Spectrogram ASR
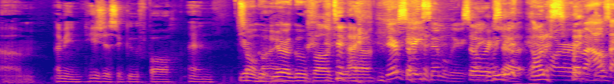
um, I mean, he's just a goofball, and You're, so a, am I. you're a goofball too, bro. they're very similar. so it Like, works we- out. Honestly, From an outside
